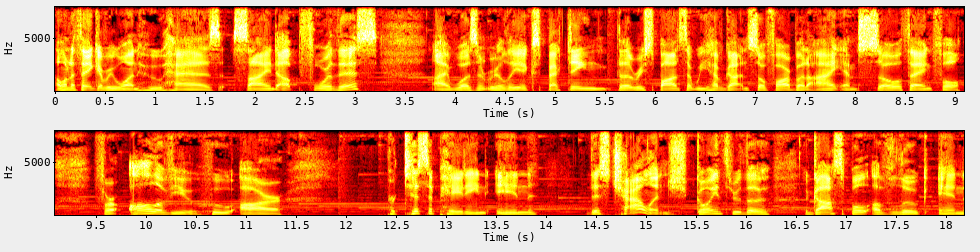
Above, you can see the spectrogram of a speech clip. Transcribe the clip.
I want to thank everyone who has signed up for this. I wasn't really expecting the response that we have gotten so far, but I am so thankful for all of you who are participating in this challenge, going through the Gospel of Luke in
